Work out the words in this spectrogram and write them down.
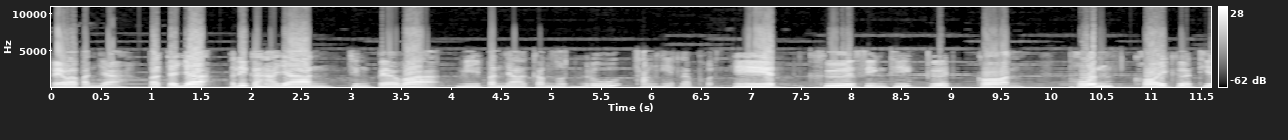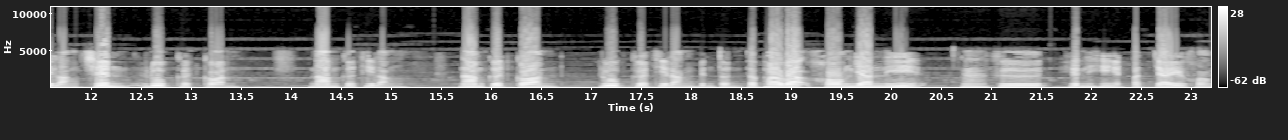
แปลว่าปัญญา ปัจจยะปริคหายานจึงแปลว่า มีปัญญากำหนดรู้ทั้งเหตุและผล เหตุ คือสิ่งที่เกิดก่อน ผลคอยเกิดทีหลัง เช่น รูปเกิดก่อน นามเกิดทีหลัง นามเกิดก่อน รูปเกิดทีหลังเป็นต้น สภาวะของยานนี้ อ่าคือเห็นเหตุปัจจัยของ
